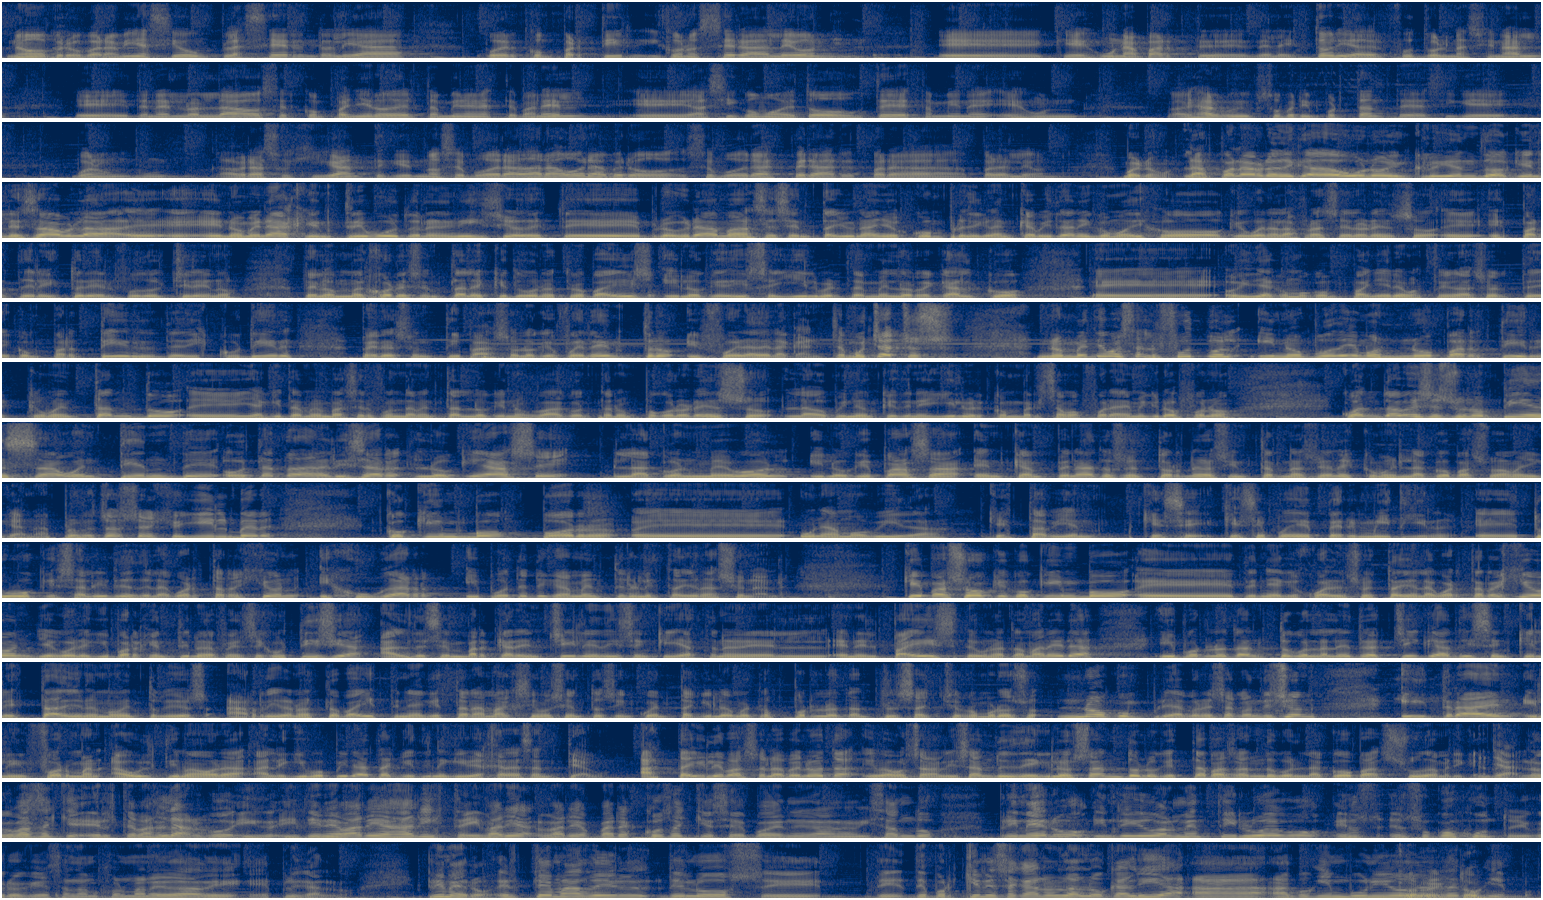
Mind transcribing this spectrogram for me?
No, pero para mí ha sido un placer en realidad poder compartir y conocer a León, eh, que es una parte de, de la historia del fútbol nacional, eh, tenerlo al lado, ser compañero de él también en este panel, eh, así como de todos ustedes también es, es un, es algo súper importante, así que bueno, un, abrazo gigante que no se podrá dar ahora, pero se podrá esperar para, para el León. Bueno, las palabras de cada uno, incluyendo a quien les habla, eh, eh, en homenaje, en tributo en el inicio de este programa, 61 años cumple el gran capitán y como dijo, qué buena la frase de Lorenzo, eh, es parte de la historia del fútbol chileno, de los mejores centrales que tuvo nuestro país y lo que dice Gilbert también lo recalco, hoy día como compañero hemos tenido la suerte de compartir, de discutir, pero es un tipazo, lo que fue dentro y fuera de la cancha. Muchachos, nos metemos al fútbol y no podemos no partir comentando, eh, y aquí también va a ser fundamental lo que nos va a contar un poco Lorenzo, la opinión que tiene Gilbert, conversamos fuera de micrófono, cuando a veces uno piensa o entiende o trata de analizar lo que hace la Conmebol y lo que pasa en campeonatos, en torneos internacionales como es la Copa Sudamericana. Profesor Sergio Gilbert, Coquimbo por eh, una movida que está bien, que se, que se puede permitir, eh, tuvo que salir desde la cuarta región y jugar hipotéticamente en el Estadio Nacional. ¿Qué pasó? Que Coquimbo eh, tenía que jugar en su estadio en la cuarta región, llegó el equipo argentino de Defensa y Justicia, al desembarcar en Chile dicen que ya están en el, en el país de una otra manera y por lo tanto con la letra chica dicen que el estadio en el momento que ellos arriban a nuestro país tenía que estar a máximo 150 kilómetros, por lo tanto el Sánchez Romoroso no cumplía con esa condición y traen y le informan a última hora al equipo pirata que tiene que viajar a Santiago. Hasta ahí le paso la pelota y vamos analizando y desglosando lo que está pasando con la Copa Sudamericana. Ya, lo que pasa es que el tema es largo y, y tiene varias aristas y varias, varias, varias cosas que se pueden ir analizando primero individualmente y luego en, su- en su conjunto. Yo creo que esa es la mejor manera de explicarlo. Primero, el tema del- de los eh, de, de por qué le sacaron la localía a, a Coquimbo Unido desde Correcto. Coquimbo.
